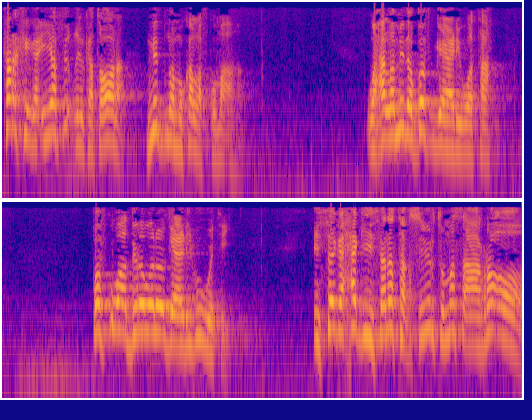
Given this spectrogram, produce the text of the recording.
Tarkiga iyo ficilka toona midna mukalaf kuma aha. Waxaa lamida qof gaadhi wata. Qofku waa diro waloo gaadhi buu watay isaga xaggiisana taqsiirtu ma saaro oo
